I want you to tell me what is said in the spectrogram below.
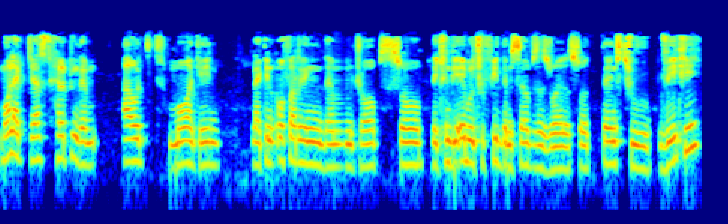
more like just helping them out more again, like in offering them jobs so they can be able to feed themselves as well. So thanks to Vicky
